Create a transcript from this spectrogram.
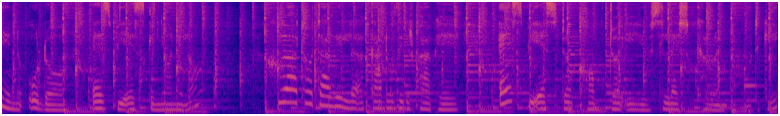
နေနို့တော့ SBS ကညောနေလောခရထတာဂိလကာဒိုဒီဖာဖေ sbs.com.au/current အပူတကေ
